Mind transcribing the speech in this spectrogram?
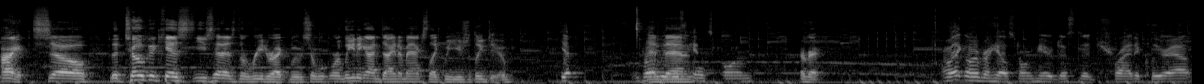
All right, so the Togekiss you said as the redirect move, so we're leading on Dynamax like we usually do. Yep. Probably And then- Hailstorm. Okay. I like going for Hailstorm here just to try to clear out.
